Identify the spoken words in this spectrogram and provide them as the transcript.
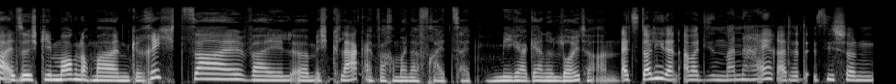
also ich gehe morgen nochmal in den Gerichtssaal, weil ähm, ich klag einfach in meiner Freizeit mega gerne Leute an. Als Dolly dann aber diesen Mann heiratet, ist sie schon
